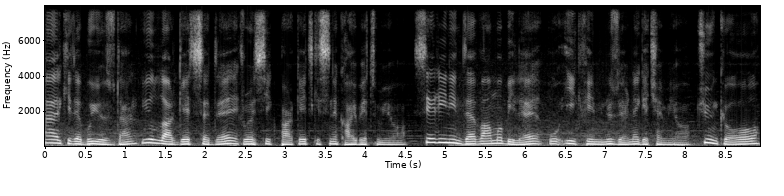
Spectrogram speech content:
Belki de bu yüzden yıllar geçse de Jurassic Park etkisini kaybetmiyor. Serinin devamı bile o ilk filmin üzerine geçemiyor. Çünkü o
